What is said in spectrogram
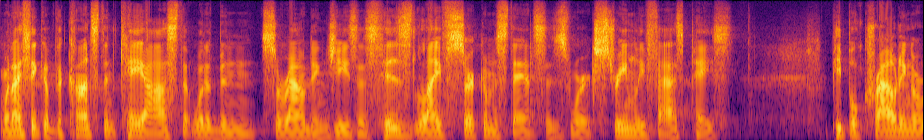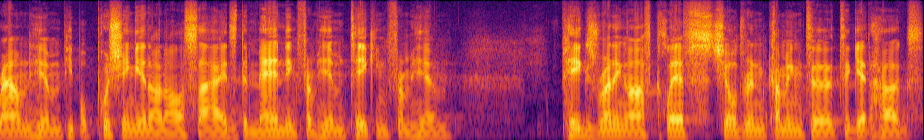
When I think of the constant chaos that would have been surrounding Jesus, his life circumstances were extremely fast paced. People crowding around him, people pushing in on all sides, demanding from him, taking from him, pigs running off cliffs, children coming to, to get hugs,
